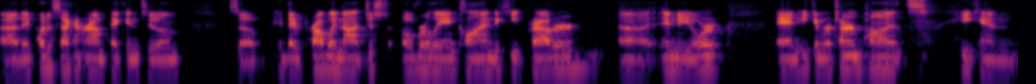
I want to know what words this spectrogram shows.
Uh, they put a second round pick into him. So they're probably not just overly inclined to keep Crowder uh, in New York. And he can return punts. He can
